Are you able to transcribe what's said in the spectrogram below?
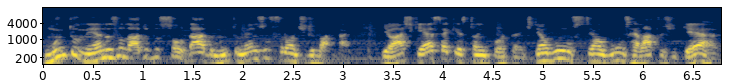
Muito menos o lado do soldado, muito menos o fronte de batalha. E eu acho que essa é a questão importante. Tem alguns, tem alguns relatos de guerra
